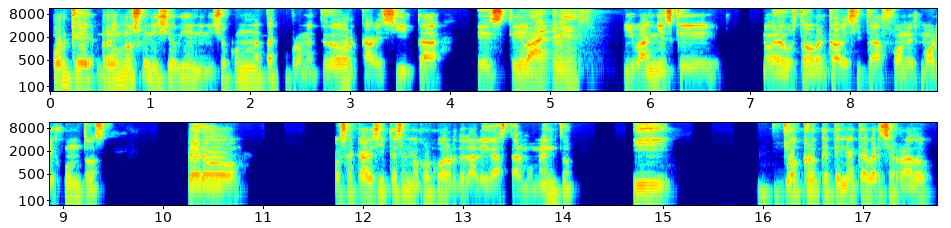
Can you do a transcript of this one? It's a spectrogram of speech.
porque Reynoso inició bien, inició con un ataque prometedor, cabecita, este... Ibáñez. Ibáñez, que me hubiera gustado ver cabecita, Fones, Mori juntos, pero, o sea, cabecita es el mejor jugador de la liga hasta el momento y yo creo que tenía que haber cerrado,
